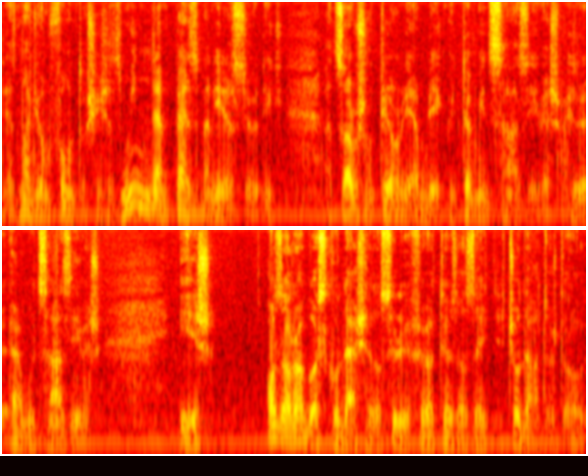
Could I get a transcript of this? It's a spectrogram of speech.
de ez nagyon fontos, és ez minden percben érződik. Hát Szaroson Tiroli emlékmű több mint száz éves, elmúlt száz éves. És az a ragaszkodás ez a szülőföldhöz, az egy csodálatos dolog.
